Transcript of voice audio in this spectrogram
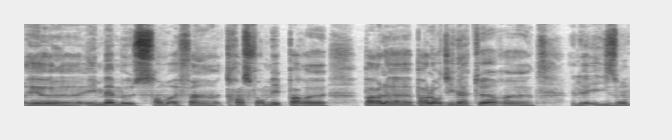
et, euh, et même sans, enfin, transformés par, euh, par, la, par l'ordinateur. Euh, ils ont,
